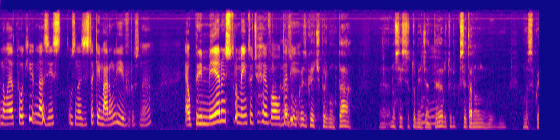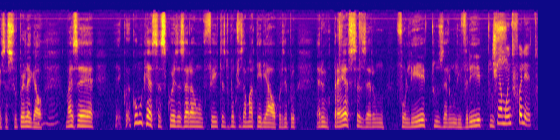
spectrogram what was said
não é à toa que nazista, os nazistas queimaram livros, né? É o primeiro instrumento de revolta Aliás, ali. Uma coisa que eu ia te perguntar, é, não sei se estou me adiantando, uhum. tudo porque você está num, numa sequência super legal, uhum. mas é, é como que essas coisas eram feitas do ponto de vista material? Por exemplo, eram impressas, eram folhetos, eram livretos? Tinha muito folheto.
